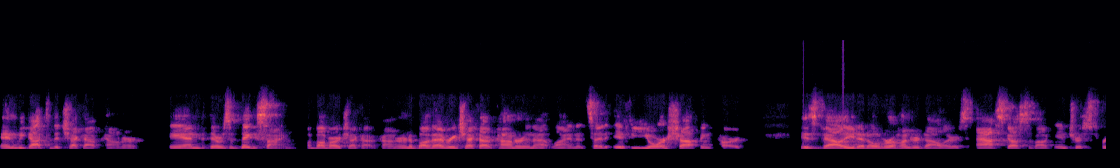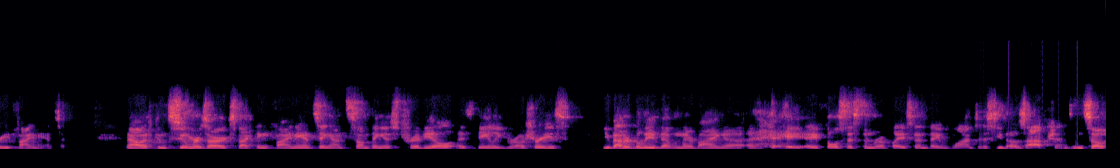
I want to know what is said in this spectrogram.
and we got to the checkout counter, and there was a big sign above our checkout counter. And above every checkout counter in that line, that said, if your shopping cart is valued at over $100, ask us about interest free financing. Now, if consumers are expecting financing on something as trivial as daily groceries, you better believe that when they're buying a, a, a, full system replacement, they want to see those options. And so,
